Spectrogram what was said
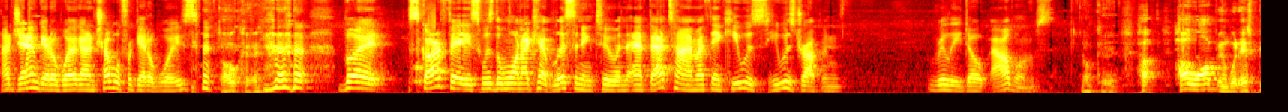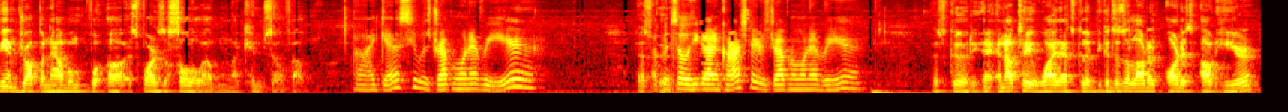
I jammed Geto Boy. I got in trouble for Geto Boys. Okay. but Scarface was the one I kept listening to, and at that time, I think he was he was dropping really dope albums. okay. How how often would SPM drop an album for uh, as far as a solo album, like himself album? Uh, I guess he was dropping one every year That's up good. until he got incarcerated. He was dropping one every year. That's good. And, and I'll tell you why that's good because there's a lot of artists out here.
